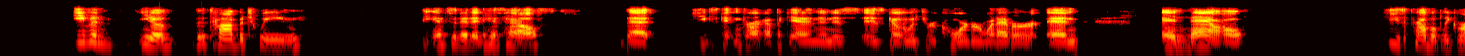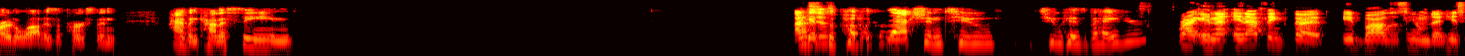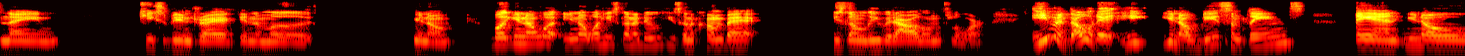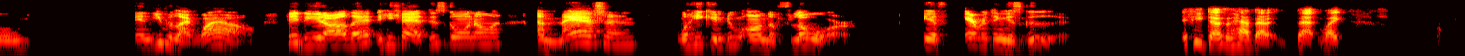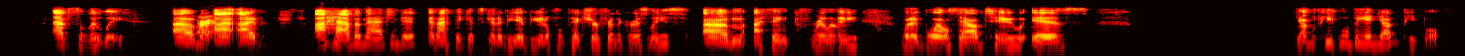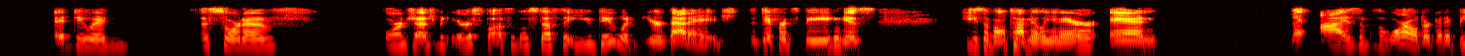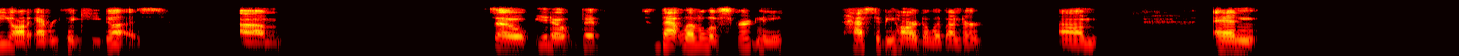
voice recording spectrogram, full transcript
even you know the time between the incident at his house that keeps getting drug up again and is is going through court or whatever and and now he's probably grown a lot as a person having kind of seen i, I guess just- the public reaction to to his behavior right, and I, and I think that it bothers him that his name keeps being dragged in the mud. You know, but you know what? You know what he's gonna do? He's gonna come back. He's gonna leave it all on the floor, even though that he, you know, did some things, and you know, and you be like, wow, he did all that. He had this going on. Imagine what he can do on the floor if everything is good. if he doesn't have that that like absolutely um Right. I, I i have imagined it and i think it's going to be a beautiful picture for the grizzlies um i think really what it boils down to is young people being young people and doing the sort of poor judgment irresponsible stuff that you do when you're that age the difference being is he's a multimillionaire and the eyes of the world are going to be on everything he does. Um, so you know that that level of scrutiny has to be hard to live under. Um, and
